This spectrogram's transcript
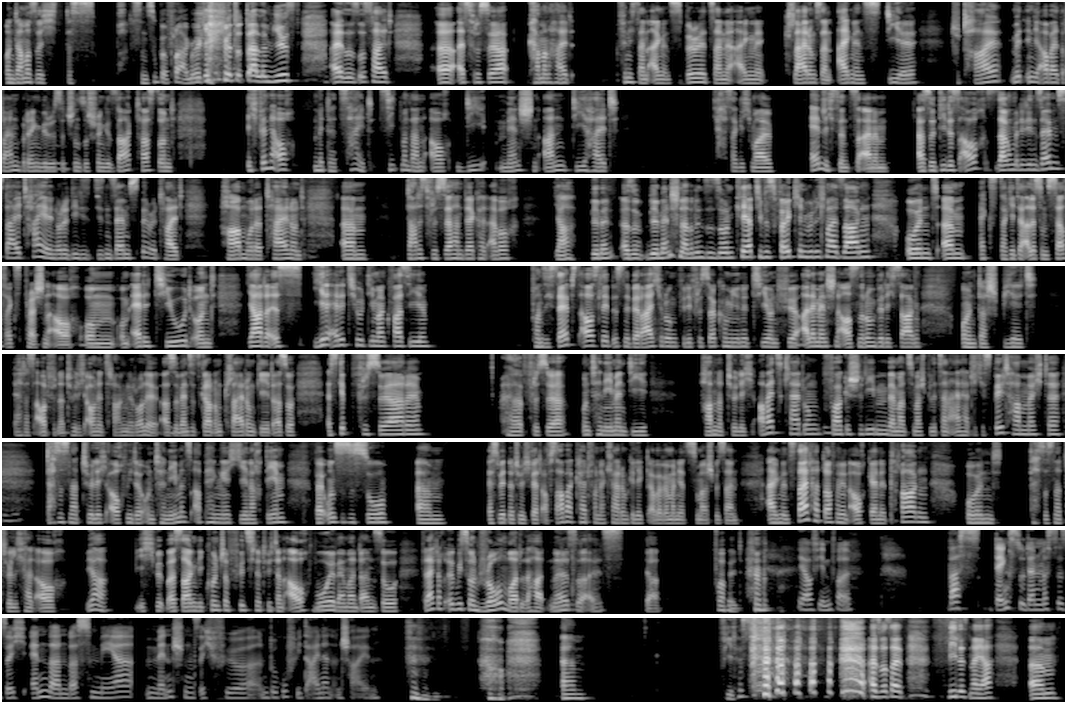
Und da muss ich, das ist, boah, das sind super Fragen, wirklich. Ich bin total amused. Also es ist halt, äh, als Friseur kann man halt, finde ich, seinen eigenen Spirit, seine eigene Kleidung, seinen eigenen Stil total mit in die Arbeit reinbringen, wie du jetzt mhm. schon so schön gesagt hast. Und ich finde auch, mit der Zeit zieht man dann auch die Menschen an, die halt, ja, sag ich mal, ähnlich sind zu einem. Also die das auch, sagen wir mal, die denselben Style teilen oder die diesen selben Spirit halt haben oder teilen. Und ähm, da das Friseurhandwerk halt einfach, ja, wir, also wir Menschen da drin sind so ein kreatives Völkchen, würde ich mal sagen. Und ähm, da geht ja alles um Self-Expression auch, mhm. um, um Attitude. Und ja, da ist jede Attitude, die man quasi von sich selbst auslebt, ist eine Bereicherung für die Friseur-Community und für mhm. alle Menschen außenrum, würde ich sagen. Und da spielt ja das Outfit natürlich auch eine tragende Rolle. Also mhm. wenn es jetzt gerade um Kleidung geht. Also es gibt Friseure, äh, Friseurunternehmen, die haben natürlich Arbeitskleidung mhm. vorgeschrieben, wenn man zum Beispiel jetzt ein einheitliches Bild haben möchte. Mhm. Das ist natürlich auch wieder unternehmensabhängig, je nachdem. Bei uns ist es so, ähm, es wird natürlich Wert auf Sauberkeit von der Kleidung gelegt, aber wenn man jetzt zum Beispiel seinen eigenen Style hat, darf man den auch gerne tragen. Und das ist natürlich halt auch, ja, ich würde mal sagen, die Kundschaft fühlt sich natürlich dann auch wohl, wenn man dann so, vielleicht auch irgendwie so ein Role Model hat, ne? So als, ja, Vorbild. Ja, auf jeden Fall. Was denkst du denn müsste sich ändern, dass mehr Menschen sich für einen Beruf wie deinen entscheiden? ähm, vieles. also was heißt vieles? Naja, ähm,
